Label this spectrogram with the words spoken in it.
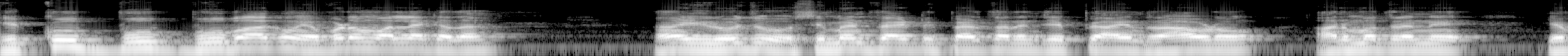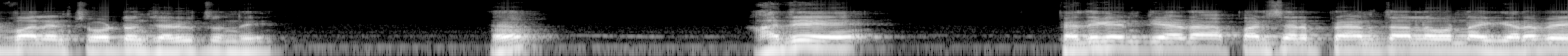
ఎక్కువ భూ భూభాగం ఇవ్వడం వల్లే కదా. ఈరోజు సిమెంట్ ఫ్యాక్టరీ పెడతారని చెప్పి ఆయన రావడం అనుమతులన్నీ ఇవ్వాలని చూడడం జరుగుతుంది. అదే పెదగంట్యాడ పరిసర ప్రాంతాల్లో ఉన్న ఇరవై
